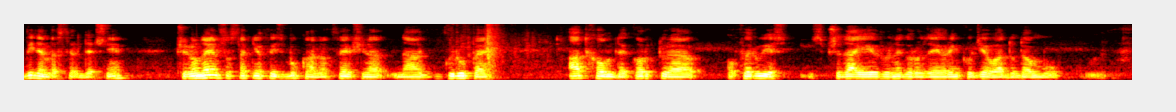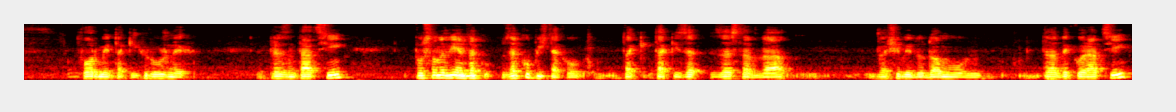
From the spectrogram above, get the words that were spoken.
Witam Was serdecznie. Przeglądając ostatnio Facebooka, natknąłem się na, na grupę At Home Decor, która oferuje i sprzedaje różnego rodzaju rękodzieła do domu w formie takich różnych prezentacji. Postanowiłem zaku- zakupić taką, taki, taki ze- zestaw dla, dla siebie do domu, dla dekoracji.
